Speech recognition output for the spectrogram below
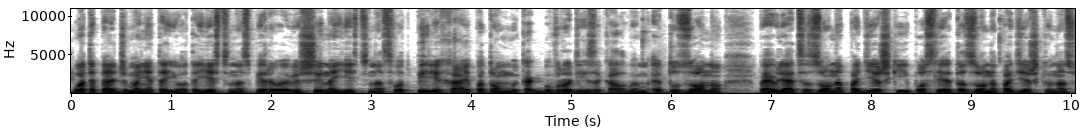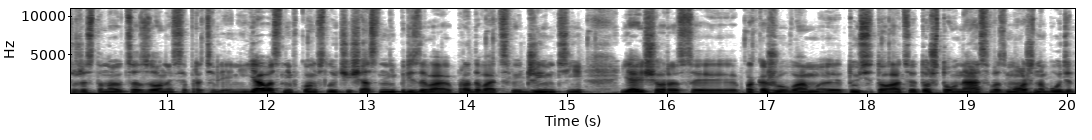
Вот опять же монета Йота. Есть у нас первая вершина, есть у нас вот перехай, потом мы как бы вроде и закалываем эту зону, появляется зона поддержки, и после этой зоны поддержки у нас уже становится зоной сопротивления. Я вас ни в коем случае сейчас не призываю продавать свои GMT, я еще раз э, покажу вам э, ту ситуацию, то что у нас возможно будет,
